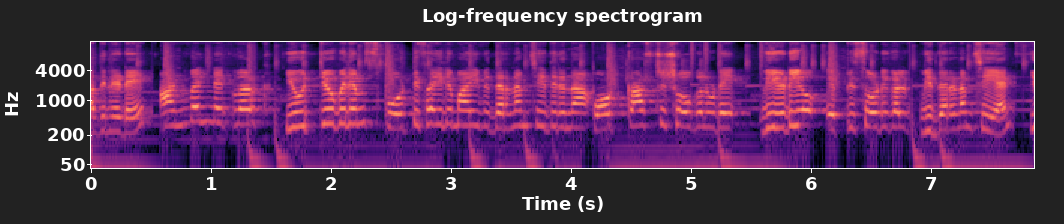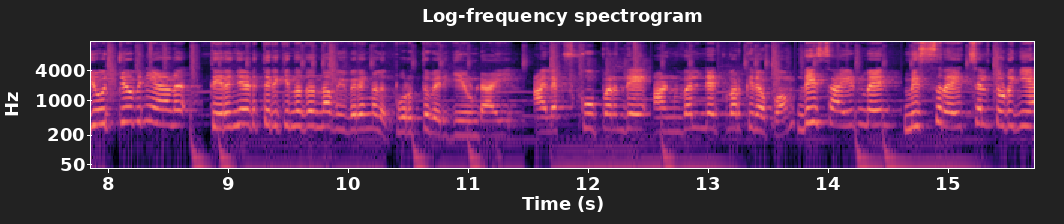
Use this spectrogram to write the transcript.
അതിനിടെ അൺവൽ നെറ്റ്വർക്ക് യൂട്യൂബിലും സ്പോട്ടിഫൈയിലുമായി വിതരണം ചെയ്തിരുന്ന പോഡ്കാസ്റ്റ് ഷോകളുടെ വീഡിയോ എപ്പിസോഡുകൾ വിതരണം ചെയ്യാൻ യൂട്യൂബിനെയാണ് തിരഞ്ഞെടുത്തിരിക്കുന്നതെന്ന വിവരങ്ങൾ പുറത്തു വരികയുണ്ടായി അലക്സ് കൂപ്പറിന്റെ അൺവൽ നെറ്റ്വർക്കിനൊപ്പം ദി സൈഡ്മാൻ മിസ് റേച്ചൽ തുടങ്ങിയ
